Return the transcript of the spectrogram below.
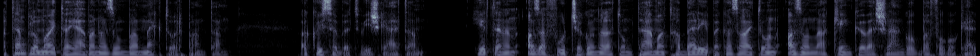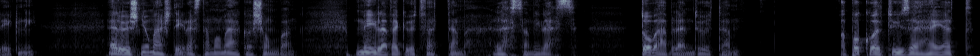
A templom ajtajában azonban megtorpantam. A küszöböt vizsgáltam. Hirtelen az a furcsa gondolatom támad, ha belépek az ajtón, azonnal kénköves lángokba fogok elégni. Erős nyomást éreztem a melkasomban. Mély levegőt vettem. Lesz, ami lesz. Tovább lendültem. A pokol tűze helyett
